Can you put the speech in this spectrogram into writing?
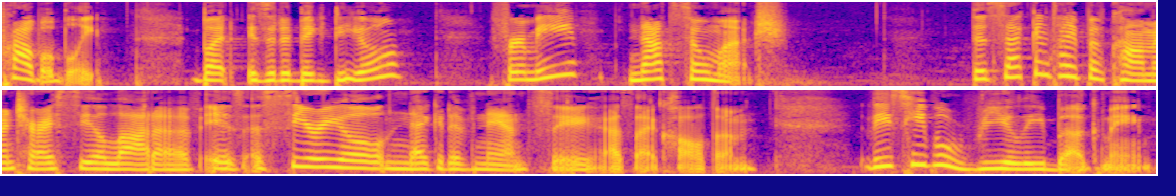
Probably. But is it a big deal? For me, not so much. The second type of commenter I see a lot of is a serial negative Nancy, as I call them. These people really bug me.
